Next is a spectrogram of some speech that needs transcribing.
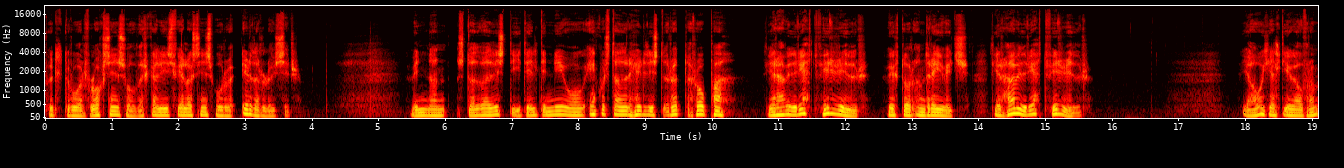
Fulltrúar flokksins og verkalýsfélagsins voru yrðarlausir. Vinnan stöðvaðist í deildinni og einhver staður heyrðist rödd hrópa Þér hafið rétt fyrir yður, Viktor Andrejević, þér hafið rétt fyrir yður. Já, held ég áfram,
